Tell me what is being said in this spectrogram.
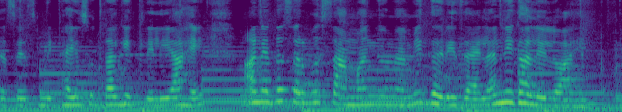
तसेच मिठाई सुद्धा घेतलेली आहे. आणि आता सर्व सामान घेऊन आम्ही घरी जायला निघालेलो आहे.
